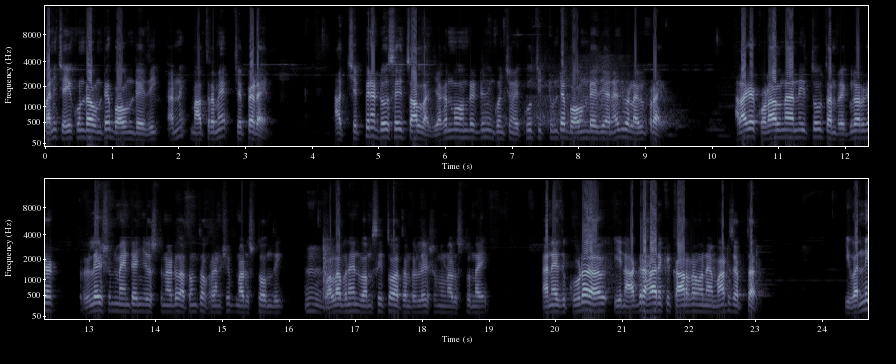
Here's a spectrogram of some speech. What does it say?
పని చేయకుండా ఉంటే బాగుండేది అని మాత్రమే చెప్పాడు ఆయన. ఆ చెప్పిన డోసేజ్ చాలా జగన్మోహన్ రెడ్డిని కొంచెం ఎక్కువ తిట్టుంటే బాగుండేది అనేది వీళ్ళ అభిప్రాయం. అలాగే కొడాల నానితో తను రెగ్యులర్గా రిలేషన్ మెయింటైన్ చేస్తున్నాడు అతనితో ఫ్రెండ్షిప్ నడుస్తోంది. వల్లభనేని వంశీతో అతని రిలేషన్లు నడుస్తున్నాయి అనేది కూడా ఈయన ఆగ్రహానికి కారణం అనే మాట చెప్తారు. ఇవన్నీ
